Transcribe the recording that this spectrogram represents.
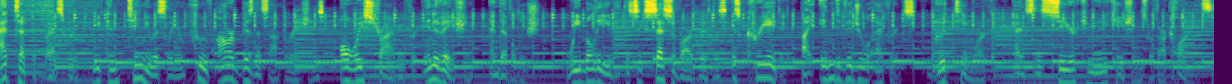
At Tecniplast Group, we continuously improve our business operations, always striving for innovation and evolution. We believe that the success of our business is created by individual efforts, good teamwork, and sincere communications with our clients.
